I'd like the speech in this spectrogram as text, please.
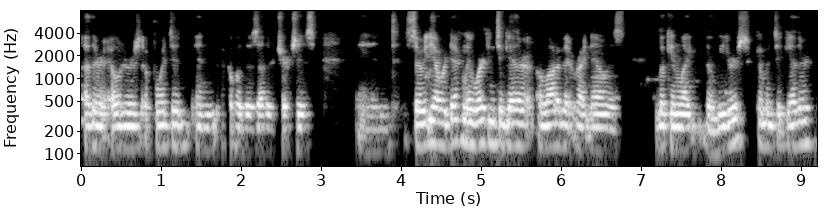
other elders appointed in a couple of those other churches. And so, yeah, we're definitely working together. A lot of it right now is looking like the leaders coming together.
